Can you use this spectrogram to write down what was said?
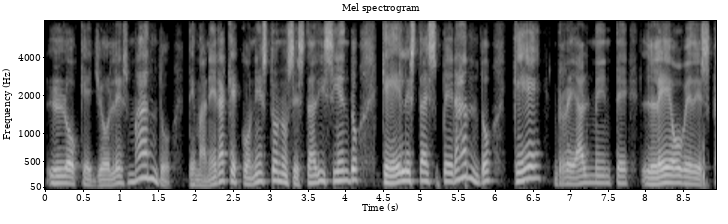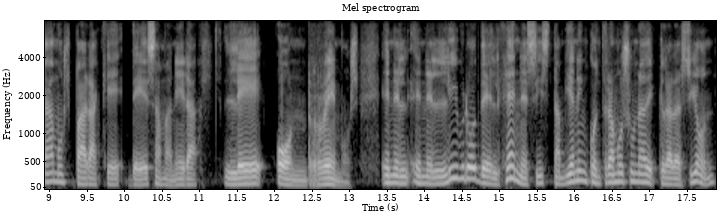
lo que yo les mando. De manera que con esto nos está diciendo que Él está esperando que realmente le obedezcamos para que de esa manera le honremos. En el, en el libro del Génesis también encontramos una declaración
